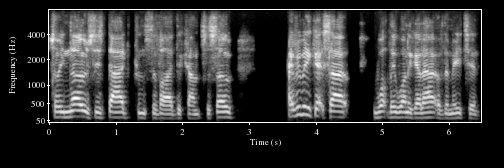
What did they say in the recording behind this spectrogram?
So he knows his dad can survive the cancer. So everybody gets out what they want to get out of the meeting.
